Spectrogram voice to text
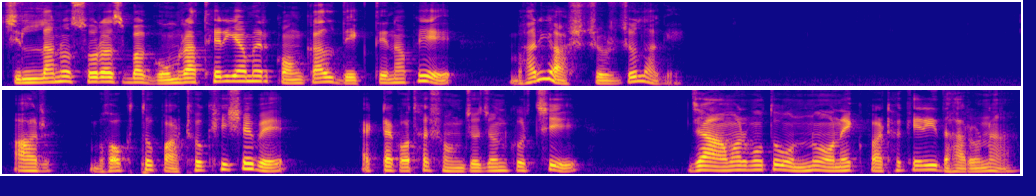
চিল্লানোসোরাস বা গোমরাথেরিয়ামের কঙ্কাল দেখতে না পেয়ে ভারী আশ্চর্য লাগে। আর ভক্ত পাঠক হিসেবে একটা কথা সংযোজন করছি। যা আমার মতো অন্য অনেক পাঠকেরই ধারণা।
